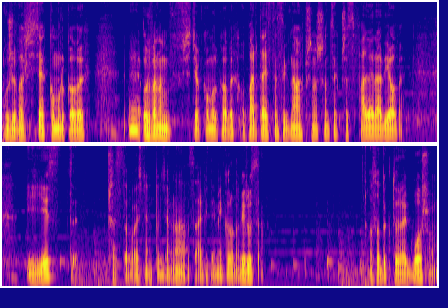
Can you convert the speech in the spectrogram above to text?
używa w sieciach komórkowych, e, używana w sieciach komórkowych oparta jest na sygnałach przenoszących przez fale radiowe i jest przez to właśnie odpowiedzialna za epidemię koronawirusa. Osoby, które głoszą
